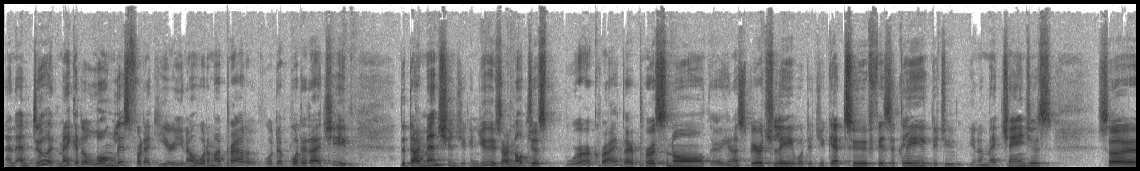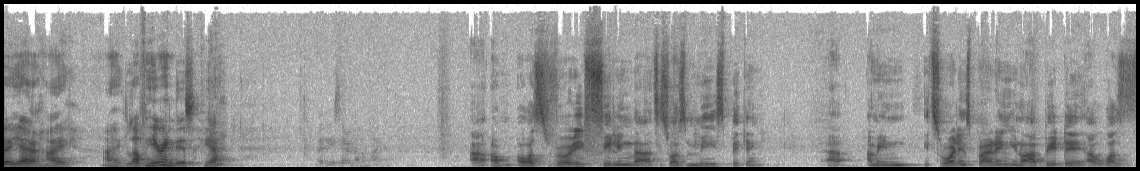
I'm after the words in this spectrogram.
And, and do it. Make it a long list for that year, you know? What am I proud of? What, what did I achieve? The dimensions you can use are not just work, right? They're personal, they're, you know, spiritually, what did you get to? Physically, did you, you know, make changes? So, yeah, I, I love hearing this, yeah? I, uh, um, I, was very feeling that it was me speaking. Uh, I mean, it's really inspiring. You know, I, been, uh, I was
